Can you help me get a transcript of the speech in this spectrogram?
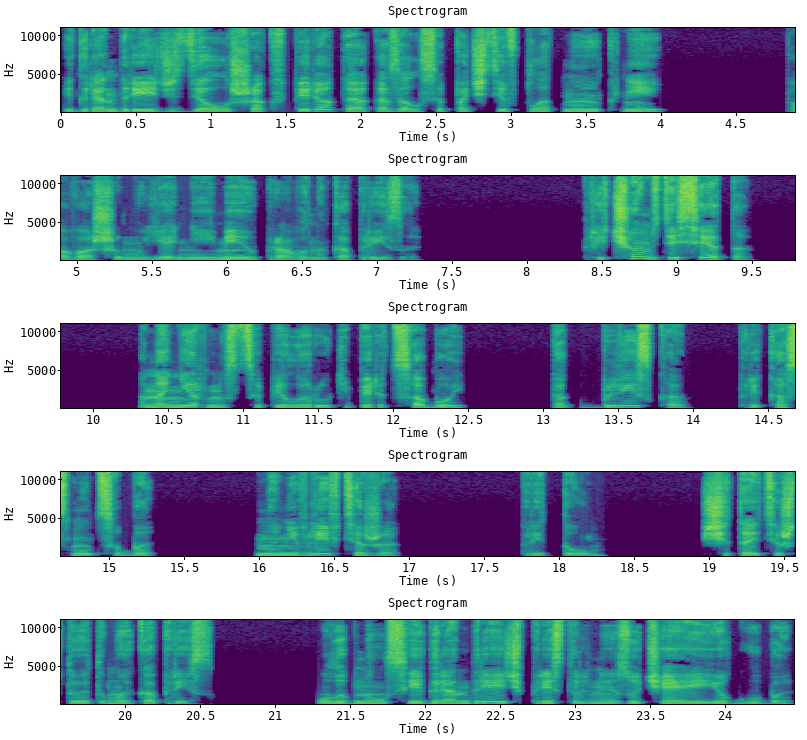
Игорь Андреевич сделал шаг вперед и оказался почти вплотную к ней. По-вашему, я не имею права на капризы? «При чем здесь это?» Она нервно сцепила руки перед собой. Так близко, прикоснуться бы. Но не в лифте же. Притом, считайте, что это мой каприз. Улыбнулся Игорь Андреевич, пристально изучая ее губы.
